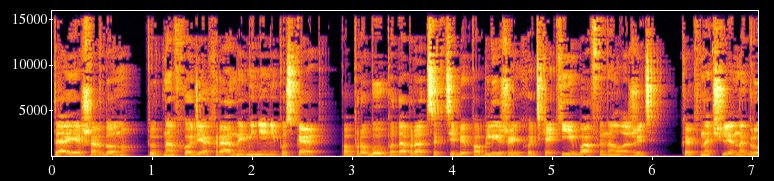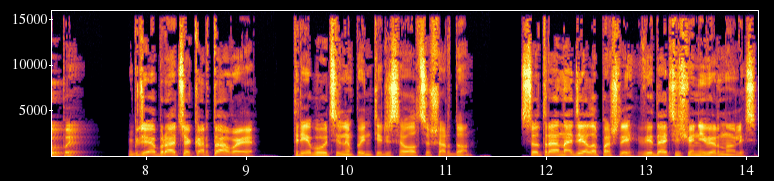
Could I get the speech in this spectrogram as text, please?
Тая Шардону, тут на входе охраны меня не пускают. Попробую подобраться к тебе поближе и хоть какие бафы наложить, как на члена группы. Где братья Картавые? Требовательно поинтересовался Шардон. С утра на дело пошли, видать, еще не вернулись.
